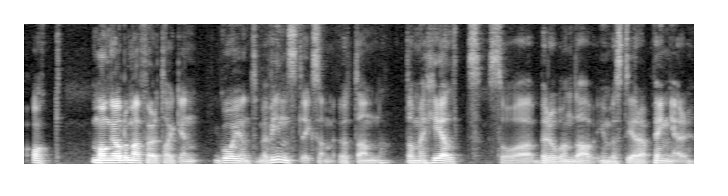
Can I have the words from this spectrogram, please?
Och många av de här företagen går ju inte med vinst liksom, utan de är helt så beroende av investerarpengar.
